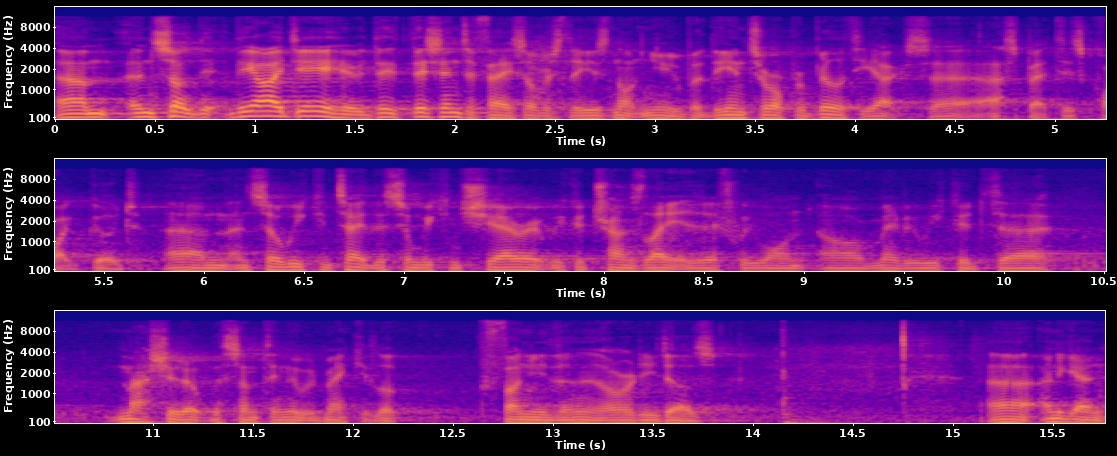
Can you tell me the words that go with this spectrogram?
Um, and so the, the idea here, th this interface obviously is not new, but the interoperability uh, aspect is quite good. Um, and so we can take this and we can share it, we could translate it if we want, or maybe we could uh, mash it up with something that would make it look funnier than it already does. Uh, and again,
